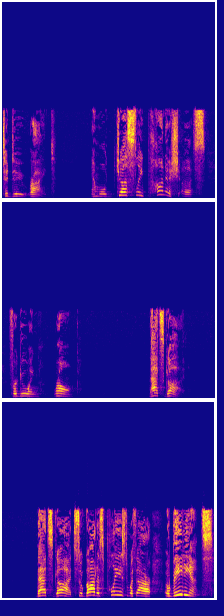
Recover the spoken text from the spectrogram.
to do right and will justly punish us for doing wrong. That's God. That's God. So God is pleased with our obedience.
